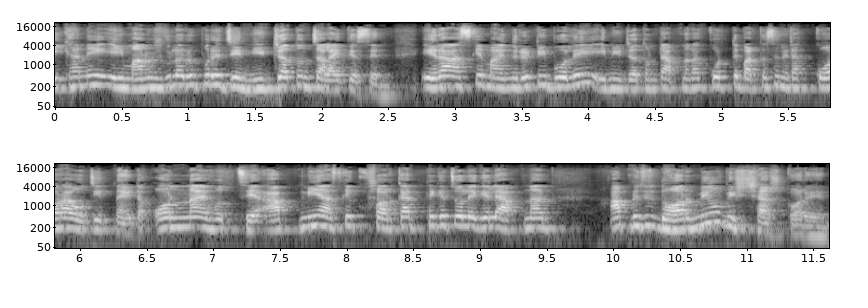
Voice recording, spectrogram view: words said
এইখানে এই মানুষগুলোর উপরে যে নির্যাতন চালাইতেছেন, এরা আজকে মাইনরিটি বলে এই নির্যাতনটা আপনারা করতে পারতেছেন, এটা করা উচিত না, এটা অন্যায় হচ্ছে। আপনি আজকে সরকার থেকে চলে গেলে আপনার, আপনি যদি ধর্মেও বিশ্বাস করেন,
